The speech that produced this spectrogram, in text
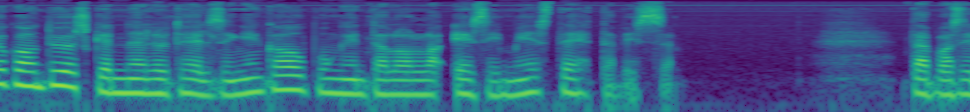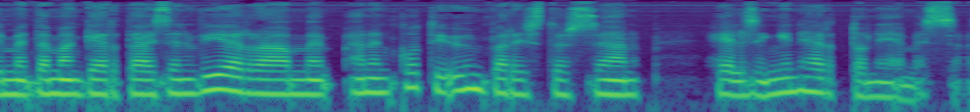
joka on työskennellyt Helsingin kaupungintalolla esimiestehtävissä. Tapasimme tämänkertaisen vieraamme hänen kotiympäristössään Helsingin Herttoniemessä.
